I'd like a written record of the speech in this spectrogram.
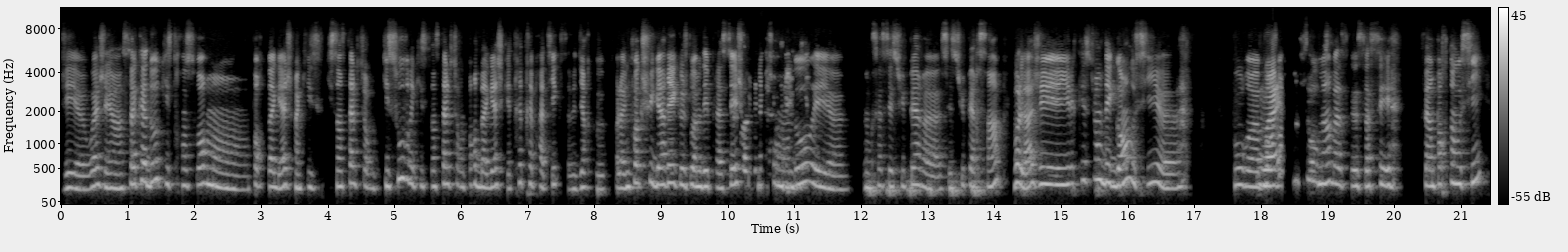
j'ai ouais j'ai un sac à dos qui se transforme en porte-bagages, enfin qui, qui s'installe sur, qui s'ouvre et qui s'installe sur le porte-bagages, qui est très très pratique. Ça veut dire que voilà une fois que je suis garée et que je dois me déplacer, je peux le mettre sur mon dos et donc ça c'est super c'est super simple. Voilà j'ai la question des gants aussi. pour, pour avoir chaud aux mains parce que ça c'est c'est important aussi.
